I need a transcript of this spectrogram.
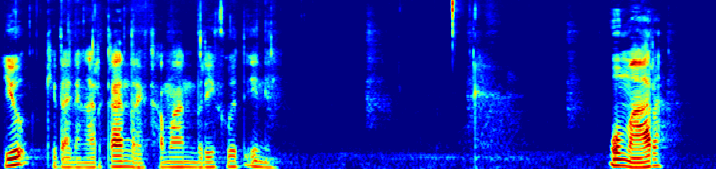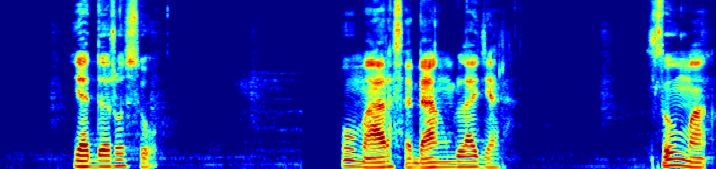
Yuk kita dengarkan rekaman berikut ini. Umar yadrusu. Umar sedang belajar. Suma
